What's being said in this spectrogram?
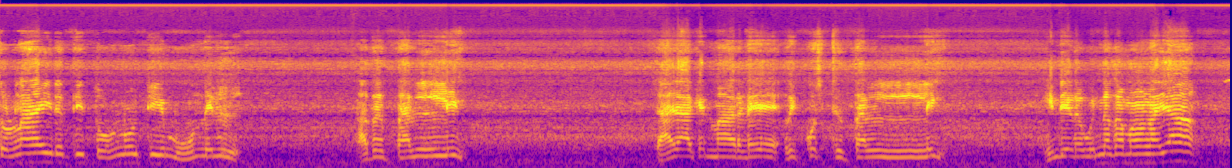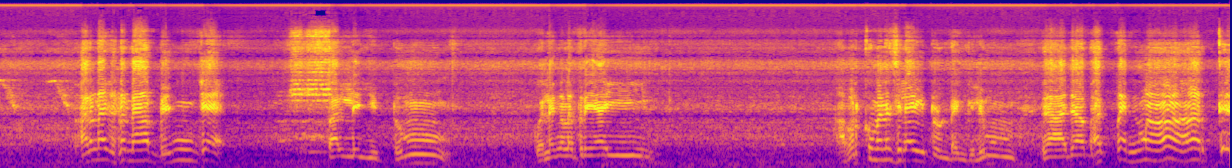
തൊള്ളായിരത്തി തൊണ്ണൂറ്റി മൂന്നിൽ അത് തള്ളി രാജാക്കന്മാരുടെ റിക്വസ്റ്റ് തള്ളി ഇന്ത്യയുടെ ഉന്നതമായ ഭരണഘടനാ ബെഞ്ച് തള്ളിയിട്ടും. കൊല്ലങ്ങൾ എത്രയായി? അവർക്ക് മനസ്സിലായിട്ടുണ്ടെങ്കിലും രാജഭക്തന്മാർക്ക്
